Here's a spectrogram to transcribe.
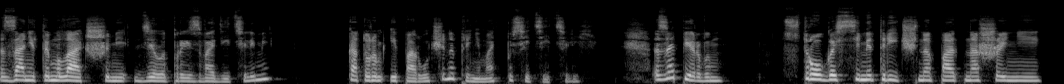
заняты младшими делопроизводителями, которым и поручено принимать посетителей. За первым, строго симметрично по отношению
